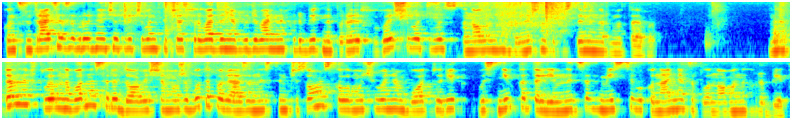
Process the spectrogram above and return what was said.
концентрація забруднюючих речовин під час проведення будівельних робіт не перевищуватимуть встановлені гранично допустимі нормативи. Негативний вплив на водне середовище може бути пов'язаний з тимчасовим скаламучуванням вод рік Веснівка та Лімниця в місці виконання запланованих робіт.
